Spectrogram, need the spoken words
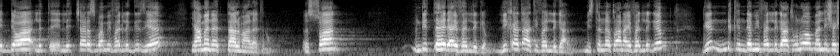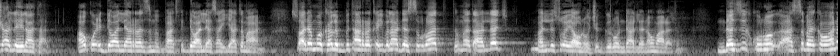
ዒዳዋ ልጨርስ በሚፈልግ ጊዜ ያመነታል ማለት ነው። እሷን እንዲትሄድ አይፈልግም ሊቀጣት ይፈልጋል ሚስትነቷን አይፈልግም። ግን ልክ እንደሚፈልጋት ሆኖ መልሸሻለህ ይላታል። አውቆ ዒዳዋን ሊያራዝምባት ፍዳዋን ሊያሳያት ማለት ነው እሷ ደግሞ ከልብ ታረቀኝ ብላ ደስ ብሏት ትመጣለች። መልሶ ያው ነው ችግሮ እንዳለ ነው ማለት ነው። እንደዚህ ሆኖ አስበህ ከሆነ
